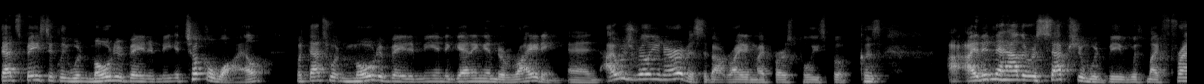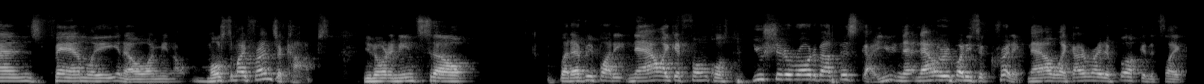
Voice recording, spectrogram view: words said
that's basically what motivated me. It took a while, but that's what motivated me into getting into writing. And I was really nervous about writing my first police book because I didn't know how the reception would be with my friends, family. You know, I mean, most of my friends are cops. You know what I mean? So, but everybody now I get phone calls. You should have wrote about this guy. You now everybody's a critic. Now, like I write a book and it's like,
